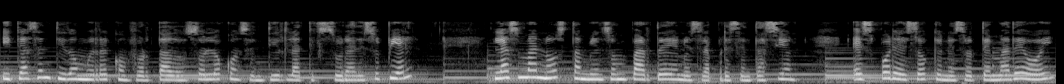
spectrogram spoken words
y te has sentido muy reconfortado solo con sentir la textura de su piel? Las manos también son parte de nuestra presentación. Es por eso que nuestro tema de hoy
